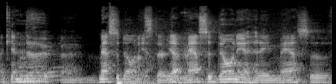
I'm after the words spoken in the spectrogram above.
I can't No, remember. um, Macedonia. Macedonia. Yeah, Macedonia had a massive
